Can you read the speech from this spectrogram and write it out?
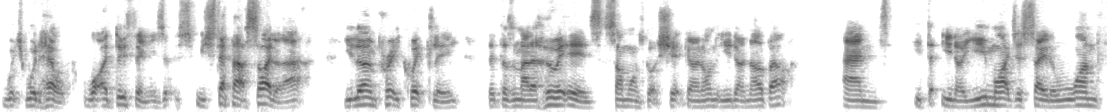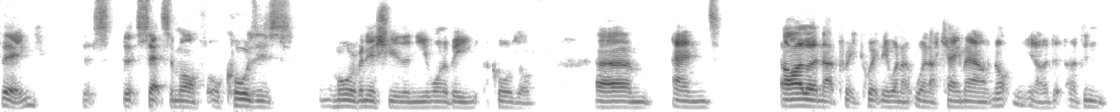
which would help. What I do think is you step outside of that, you learn pretty quickly that doesn't matter who it is, someone's got shit going on that you don't know about, and you, you know you might just say the one thing that's that sets them off or causes more of an issue than you want to be a cause of. Um, and I learned that pretty quickly when I when I came out. Not you know I didn't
